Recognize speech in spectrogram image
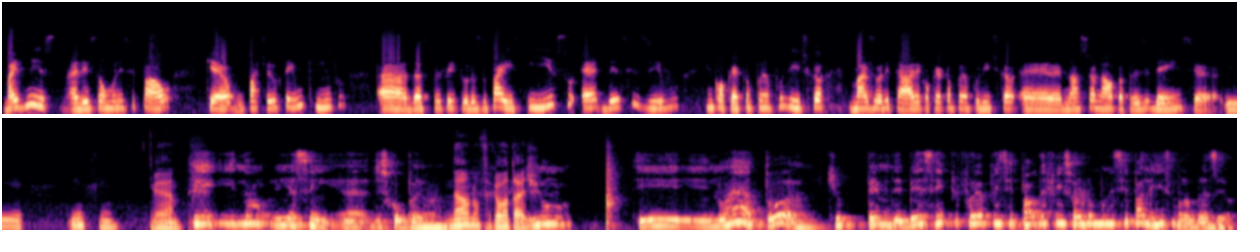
mas nisso, na eleição municipal, que é o partido que tem um quinto uh, das prefeituras do país. E isso é decisivo em qualquer campanha política majoritária, qualquer campanha política é, nacional para a presidência e enfim. É. E, e, não, e assim, é, desculpa, Ivan. Não, não fica à vontade. Não, e não é à toa que o PMDB sempre foi o principal defensor do municipalismo no Brasil.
